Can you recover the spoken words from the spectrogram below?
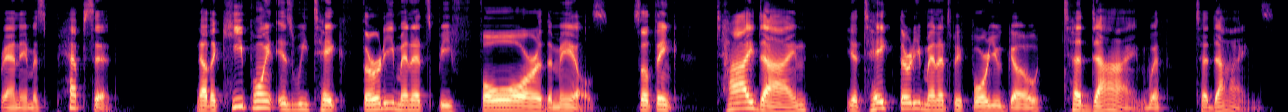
brand name is Pepcid. Now, the key point is we take 30 minutes before the meals. So, think tidine, you take 30 minutes before you go to dine with to dines.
